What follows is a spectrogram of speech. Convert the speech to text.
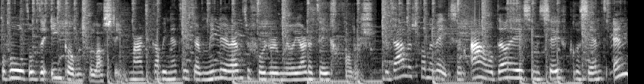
Bijvoorbeeld op de inkomensbelasting. Maar het kabinet heeft daar minder ruimte voor door de miljarden tegenvallers. De dalers van de week zijn Ahold Delhaize met 7% en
